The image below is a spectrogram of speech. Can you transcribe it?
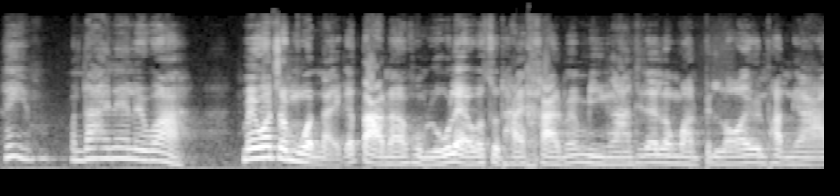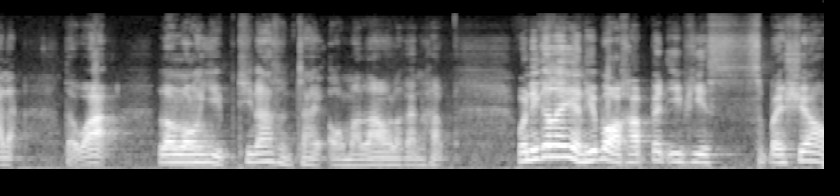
เฮ้ยมันได้แน่เลยว่ะไม่ว่าจะหมวดไหนก็ตามนะ ผมรู้แหละว่าสุดท้ายคานไม่มีงานที่ได้รางวัลเป็นร้อยเป็นพันงานอะแต่ว่าเราลองหยิบที่น่าสนใจออกมาเล่าแล้วกันครับ วันนี้ก็เลยอย่างที่บอกครับเป็น EP special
